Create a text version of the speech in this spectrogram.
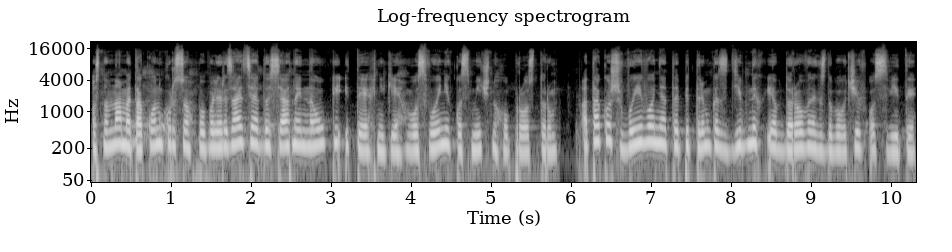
Основна мета конкурсу популяризація досягнень науки і техніки в освоєнні космічного простору, а також виявлення та підтримка здібних і обдарованих здобувачів освіти,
